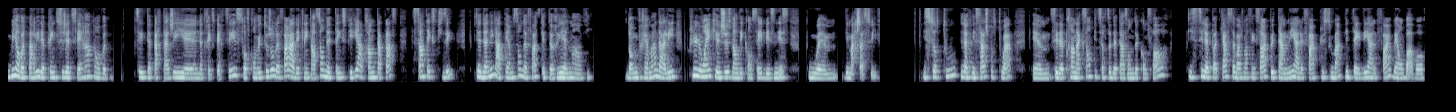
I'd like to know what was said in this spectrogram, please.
oui, on va te parler de plein de sujets différents, puis on va te partager euh, notre expertise, sauf qu'on veut toujours le faire avec l'intention de t'inspirer à prendre ta place sans t'excuser, te donner la permission de faire ce que tu as réellement envie. Donc, vraiment d'aller plus loin que juste dans des conseils business ou des marches à suivre. Et surtout, notre message pour toi, c'est de prendre action puis de sortir de ta zone de confort. Puis si le podcast Sauvagement Sincère peut t'amener à le faire plus souvent puis t'aider à le faire, bien, on va avoir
